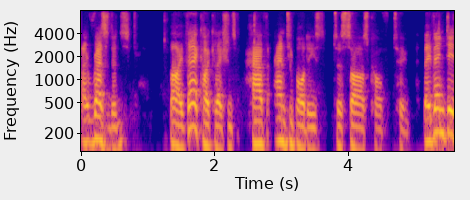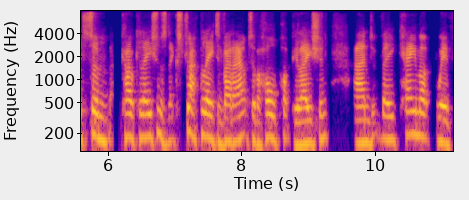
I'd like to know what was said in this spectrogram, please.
uh, residents, by their calculations, have antibodies to SARS CoV 2. They then did some calculations and extrapolated that out to the whole population, and they came up with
